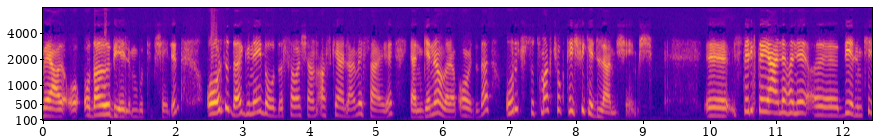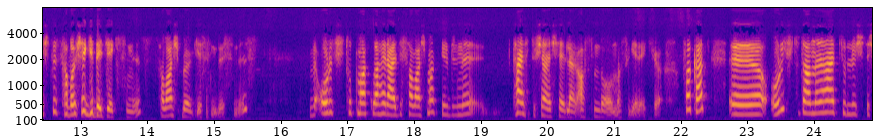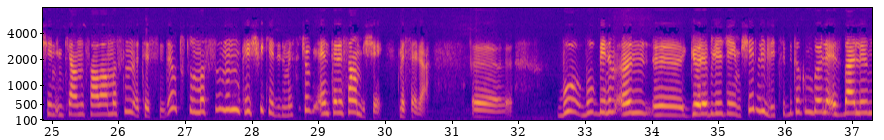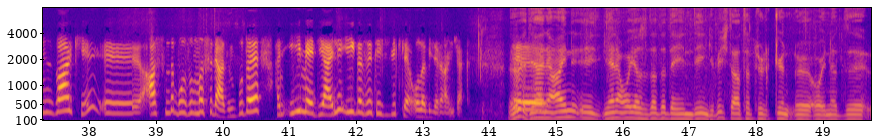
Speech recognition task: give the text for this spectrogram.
veya odağı diyelim bu tip şeylerin. Orduda Güneydoğu'da savaşan askerler vesaire yani genel olarak orduda oruç tutmak çok teşvik edilen bir şeymiş. Ee, üstelik de yani hani e, diyelim ki işte savaşa gideceksiniz. Savaş bölgesindesiniz. Ve oruç tutmakla herhalde savaşmak birbirine ters düşen şeyler aslında olması gerekiyor. Fakat e, oruç tutanlara her türlü işte şeyin imkanı sağlanmasının ötesinde tutulmasının teşvik edilmesi çok enteresan bir şey mesela. Evet bu, bu benim ön e, görebileceğim şey Lilith. Bir takım böyle ezberlerimiz var ki e, aslında bozulması lazım. Bu da hani iyi medya ile iyi gazetecilikle olabilir ancak. Evet ee, yani aynı e, yine o yazıda da değindiğin gibi işte Atatürk'ün e, oynadığı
